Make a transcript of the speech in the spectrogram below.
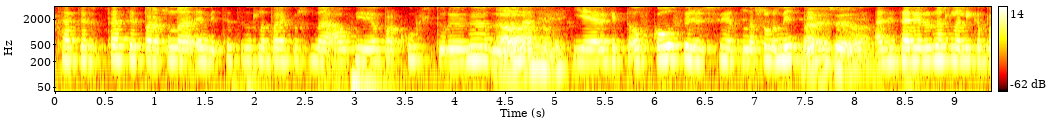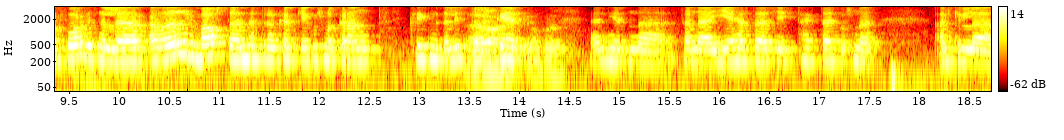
Þetta er, þetta er bara svona, einmitt, þetta er náttúrulega bara eitthvað svona áhugi og bara kúltúr yfir höfuð. þannig að ég er ekkert of góð fyrir hérna, svona Nei, myndir. það að því þær eru náttúrulega líka bara forvitnilegar af öðrum ástæðum heldur en kannski einhver svona grand kvikmyndalistaverk Já, eru. En hérna, þannig að ég held að það sé ekkert hægt að eitthvað svona algjörlega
